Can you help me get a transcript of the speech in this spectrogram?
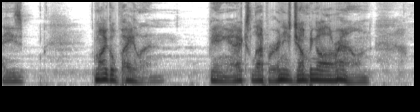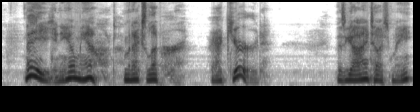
he's Michael Palin being an ex leper and he's jumping all around. Hey, can you help me out? I'm an ex leper. I got cured. This guy touched me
